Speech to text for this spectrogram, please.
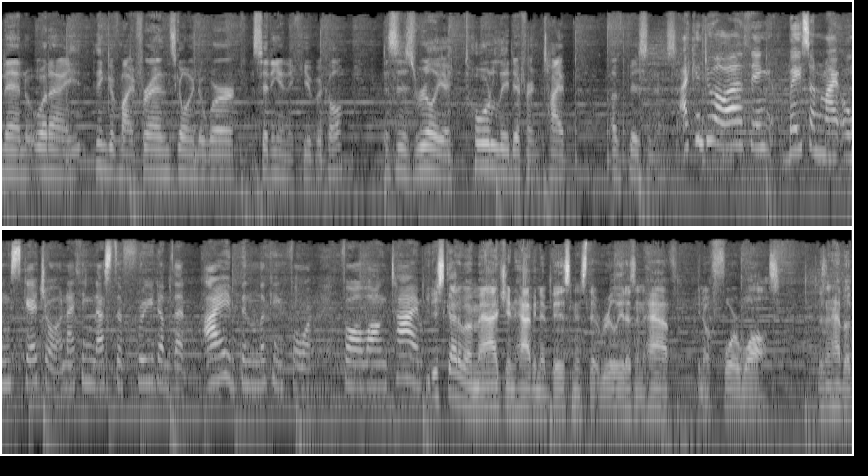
than when I think of my friends going to work, sitting in a cubicle. This is really a totally different type of business. I can do a lot of things based on my own schedule, and I think that's the freedom that I've been looking for for a long time. You just got to imagine having a business that really doesn't have, you know, four walls. It doesn't have a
